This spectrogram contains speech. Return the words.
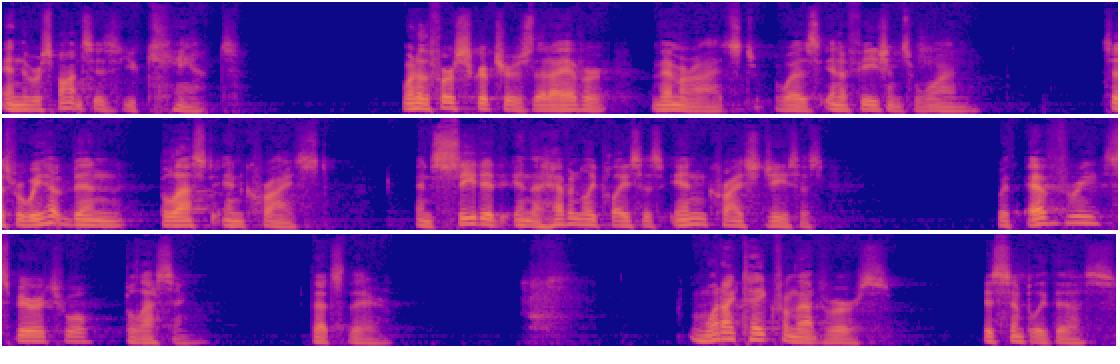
And the response is, you can't. One of the first scriptures that I ever memorized was in Ephesians 1. Says, For we have been blessed in Christ and seated in the heavenly places in Christ Jesus with every spiritual blessing that's there. And what I take from that verse is simply this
